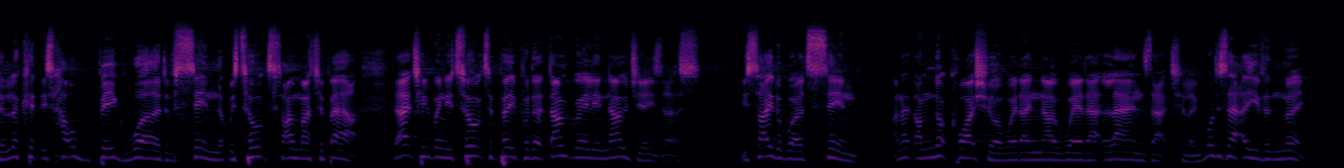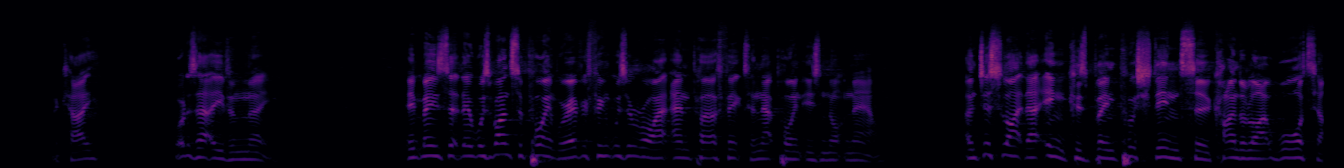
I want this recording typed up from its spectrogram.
to look at this whole big word of sin that was talked so much about. That actually, when you talk to people that don't really know Jesus, you say the word sin, and I'm not quite sure where they know where that lands actually. What does that even mean? Okay? What does that even mean? It means that there was once a point where everything was all right and perfect, and that point is not now. And just like that ink has been pushed into kind of like water,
